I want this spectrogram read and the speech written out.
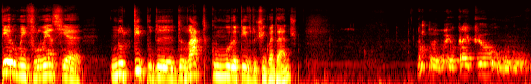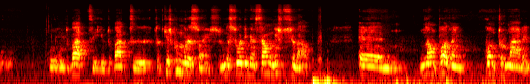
ter uma influência no tipo de debate comemorativo dos 50 anos? Creio que o, o, debate e o debate, portanto, que as comemorações, na sua dimensão institucional, eh, não podem contornar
